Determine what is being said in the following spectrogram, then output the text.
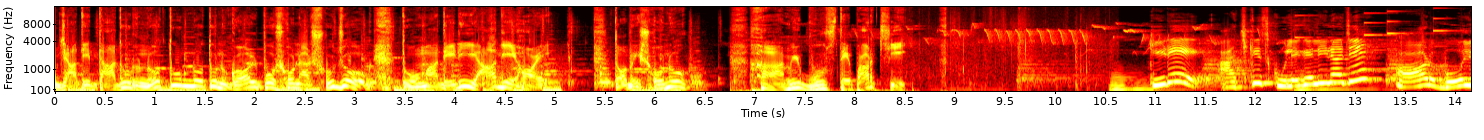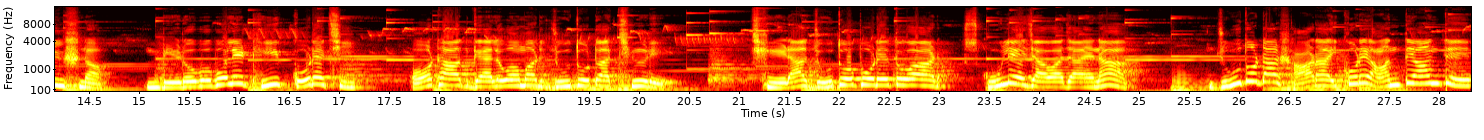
যাতে দাদুর নতুন নতুন গল্প শোনার সুযোগ তোমাদেরই আগে হয়। তবে শোনো, আমি বুঝতে পারছি। কিরে, আজকে স্কুলে গেলি না যে? আর বলিস না। বেরোবো বলে ঠিক করেছি। হঠাৎ গেল আমার জুতোটা ছিঁড়ে। ছেঁড়া জুতো পরে তো আর স্কুলে যাওয়া যায় না। জুতোটা সারাই করে আনতে আনতে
